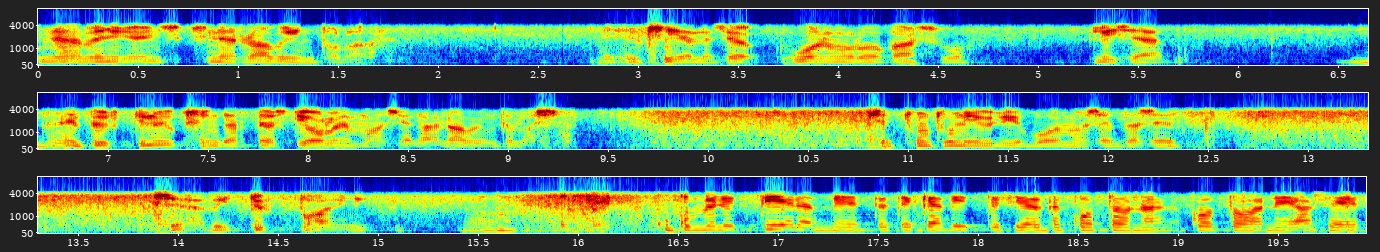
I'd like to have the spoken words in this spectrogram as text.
Minä menin ensiksi sinne ravintolaan. Siellä se huono olo kasvoi lisää. En pystynyt yksinkertaisesti olemaan siellä ravintolassa. Se tuntui niin ylivoimaiselta se, se hävitty paini. Joo. Kun me nyt tiedämme, että te kävitte sieltä kotona, kotoa ne aseet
